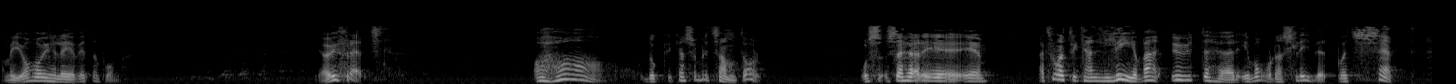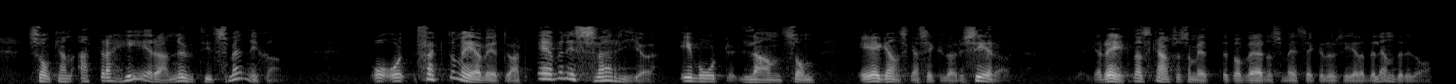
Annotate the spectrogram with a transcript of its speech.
ja men jag har ju hela evigheten på mig. Jag är ju frälst. Aha då kanske det blir ett samtal. Och så, så här är, är jag tror att vi kan leva ut det här i vardagslivet på ett sätt som kan attrahera nutidsmänniskan och, och faktum är vet du att även i Sverige i vårt land som är ganska sekulariserat räknas kanske som ett, ett av världens mest sekulariserade länder idag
